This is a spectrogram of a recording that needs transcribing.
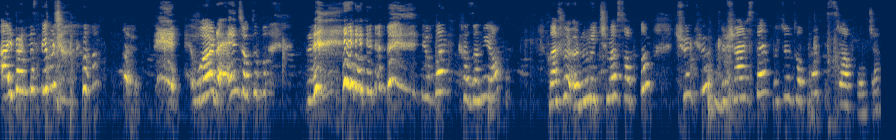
Ay ben nasıl yapacağım? Bu arada en çok topu yapan kazanıyor. Ben şöyle önümü içime soktum. Çünkü düşerse bütün toplar israf olacak.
